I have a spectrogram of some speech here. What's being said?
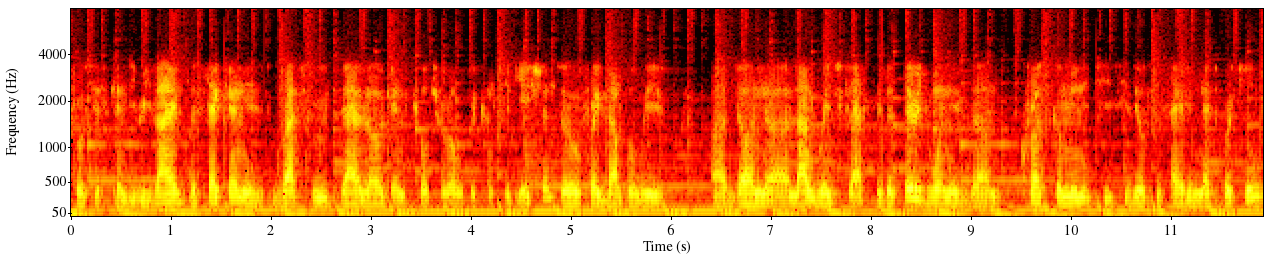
process can be revived. The second is grassroots dialogue and cultural reconciliation. So for example, we've uh, done uh, language classes. The third one is um, cross-community civil society networking.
